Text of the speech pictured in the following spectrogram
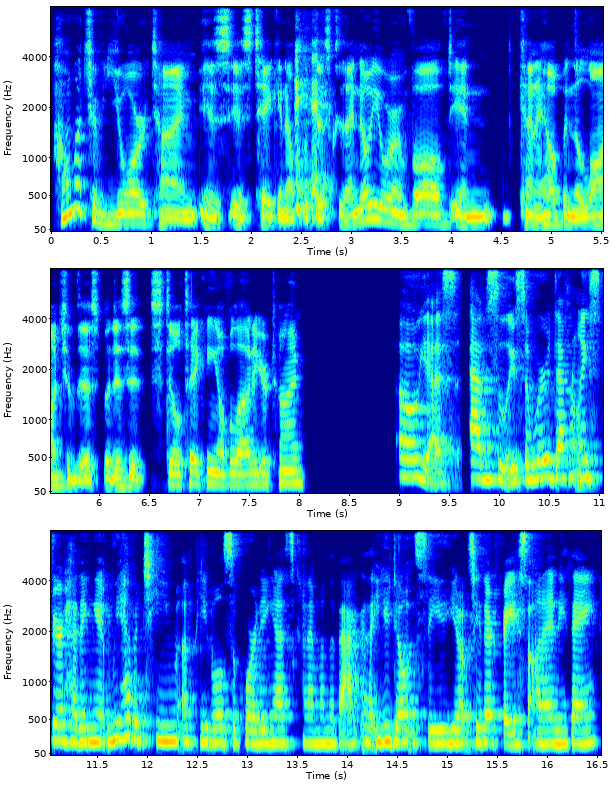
How much of your time is is taken up with this? Because I know you were involved in kind of helping the launch of this, but is it still taking up a lot of your time? Oh, yes, absolutely. So we're definitely spearheading it. We have a team of people supporting us kind of on the back that you don't see, you don't see their face on anything.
